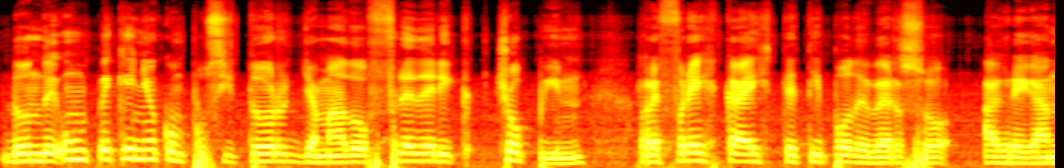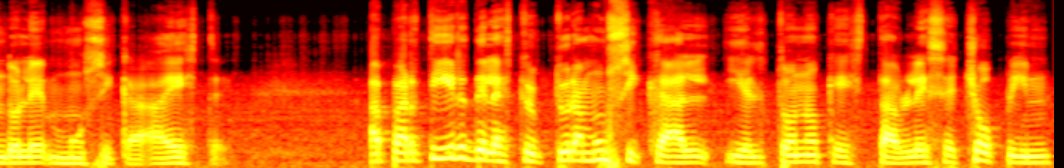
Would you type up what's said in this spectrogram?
donde un pequeño compositor llamado Frederick Chopin refresca este tipo de verso agregándole música a este. A partir de la estructura musical y el tono que establece Chopin,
